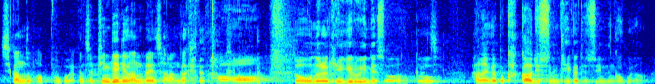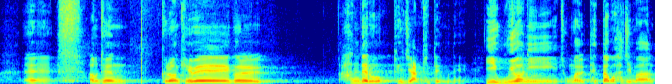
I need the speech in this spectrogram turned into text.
시간도 바쁘고 약간 제 핑계긴 한데 잘 안 가게 되더라고요. 어, 또 오늘 계기로 인해서 또 하나님과 또 가까워질 수 있는 계기가 될 수 있는 거고요. 예. 아무튼 그런 계획을 한 대로 되지 않기 때문에 이 우연이 정말 됐다고 하지만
